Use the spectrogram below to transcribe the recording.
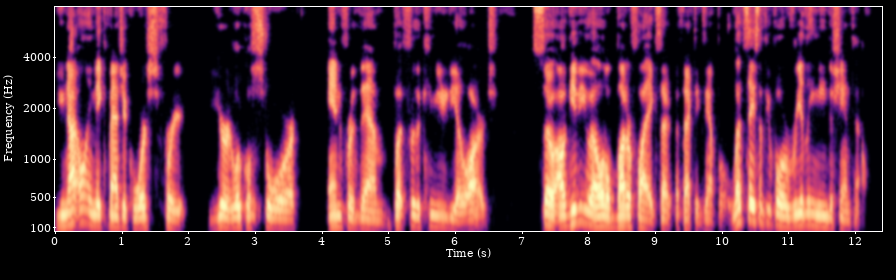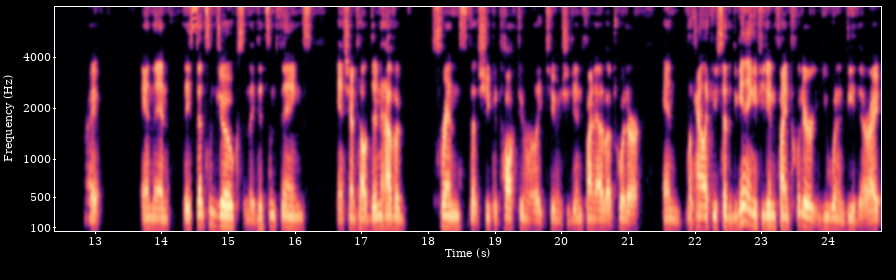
you not only make magic worse for your local store and for them, but for the community at large. So I'll give you a little butterfly ex- effect example. Let's say some people are really mean to Chantel, right? And then they said some jokes and they did some things, and Chantel didn't have a friends that she could talk to and relate to, and she didn't find out about Twitter. And kind of like you said at the beginning, if you didn't find Twitter, you wouldn't be there, right?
